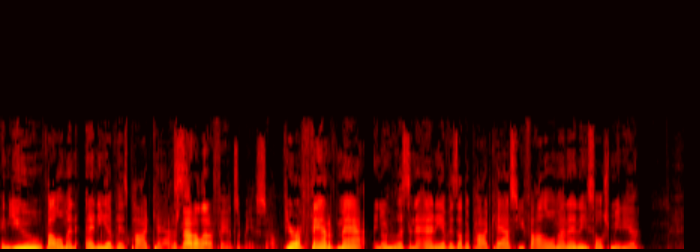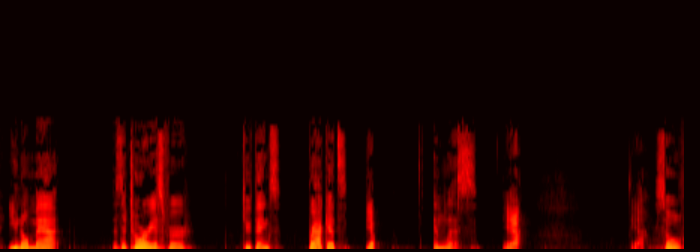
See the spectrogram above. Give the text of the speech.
and you follow him on any of his podcasts, there's not a lot of fans of me, so if you're a fan of Matt and you listen to any of his other podcasts, you follow him on any social media, you know Matt is notorious for two things: brackets. Yep. And lists. yeah, yeah. So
